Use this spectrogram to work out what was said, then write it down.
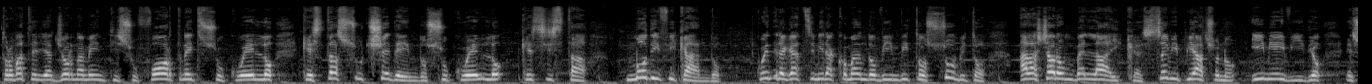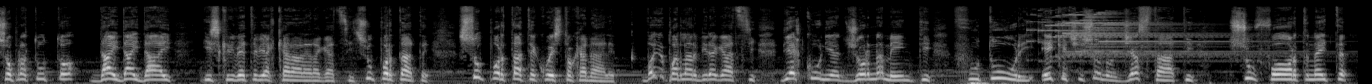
trovate gli aggiornamenti su Fortnite, su quello che sta succedendo, su quello che si sta modificando. Quindi ragazzi mi raccomando vi invito subito a lasciare un bel like se vi piacciono i miei video e soprattutto dai dai dai iscrivetevi al canale ragazzi, supportate, supportate questo canale. Voglio parlarvi ragazzi di alcuni aggiornamenti futuri e che ci sono già stati su Fortnite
